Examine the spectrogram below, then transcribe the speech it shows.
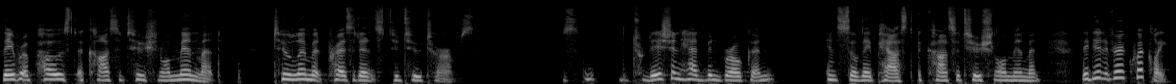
they proposed a constitutional amendment to limit presidents to two terms. The tradition had been broken, and so they passed a constitutional amendment. They did it very quickly.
